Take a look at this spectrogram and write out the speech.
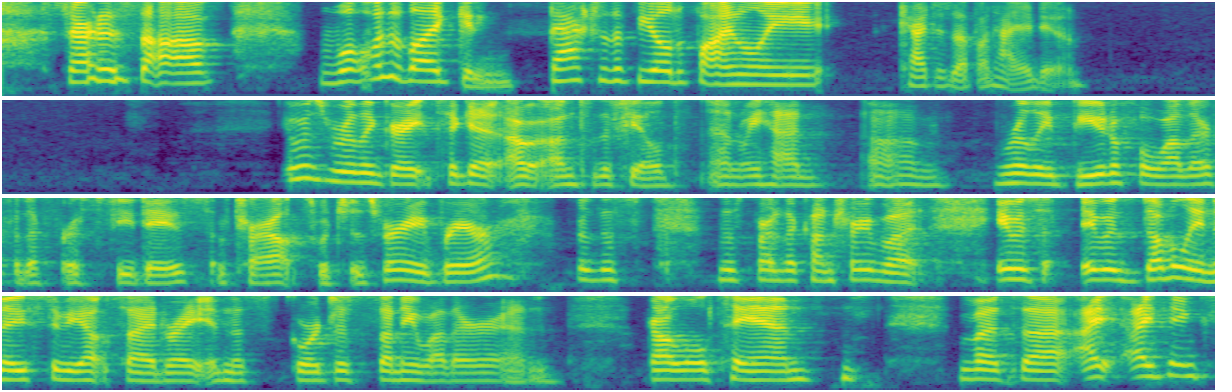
start us off. What was it like getting back to the field finally? Catches up on how you're doing. It was really great to get out onto the field, and we had um, really beautiful weather for the first few days of tryouts, which is very rare for this this part of the country. But it was it was doubly nice to be outside, right, in this gorgeous sunny weather and got a little tan. but uh, I, I think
